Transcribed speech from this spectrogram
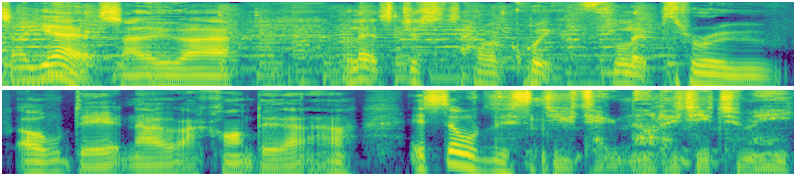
So yeah, so uh, let's just have a quick flip through. Oh dear, no, I can't do that. Uh, it's all this new technology to me.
